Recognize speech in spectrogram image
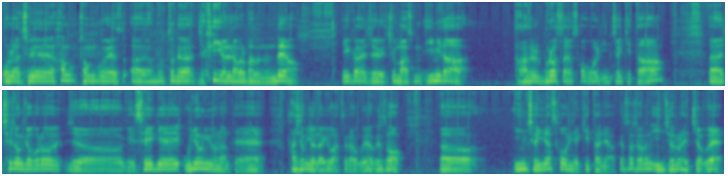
오늘 아침에 한국 정부에서부터 내가 저기 연락을 받았는데요. 그러니까 이제 지금 말씀 이미 다 다들 물었어요. 서울, 인천, 기타. 에, 최종적으로 저기 세계 운영위원한테 다시 한번 연락이 왔더라고요. 그래서 어 인천이냐 서울이냐 기타냐. 그래서 저는 인천을 했죠. 왜?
